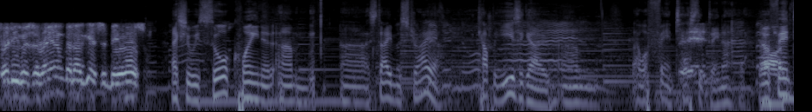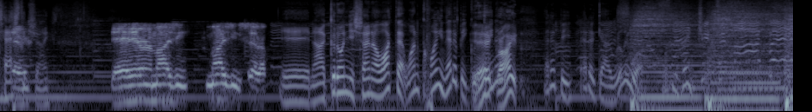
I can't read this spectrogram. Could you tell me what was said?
Freddie was around, but I guess it'd be awesome. Actually, we saw Queen at um, uh, Stadium Australia a couple of years ago. Um, they were fantastic, Dino. They were Oh, fantastic, Shane. Yeah, they're an amazing, amazing setup. Yeah, no, good on you, Shane. I like that one. Queen, that'd be good. Yeah, Dino. great. That'd be that'd go really well. What do you think?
